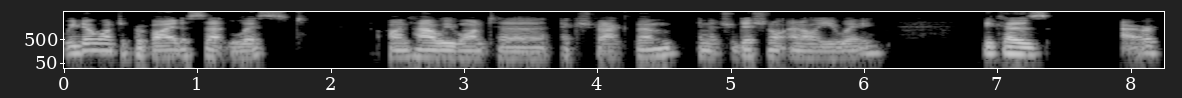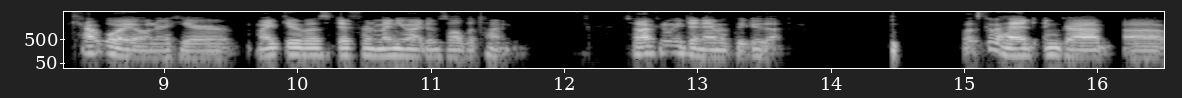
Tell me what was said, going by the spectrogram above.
we don't want to provide a set list on how we want to extract them in a traditional NLU way because our cowboy owner here might give us different menu items all the time. So how can we dynamically do that? Let's go ahead and grab a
